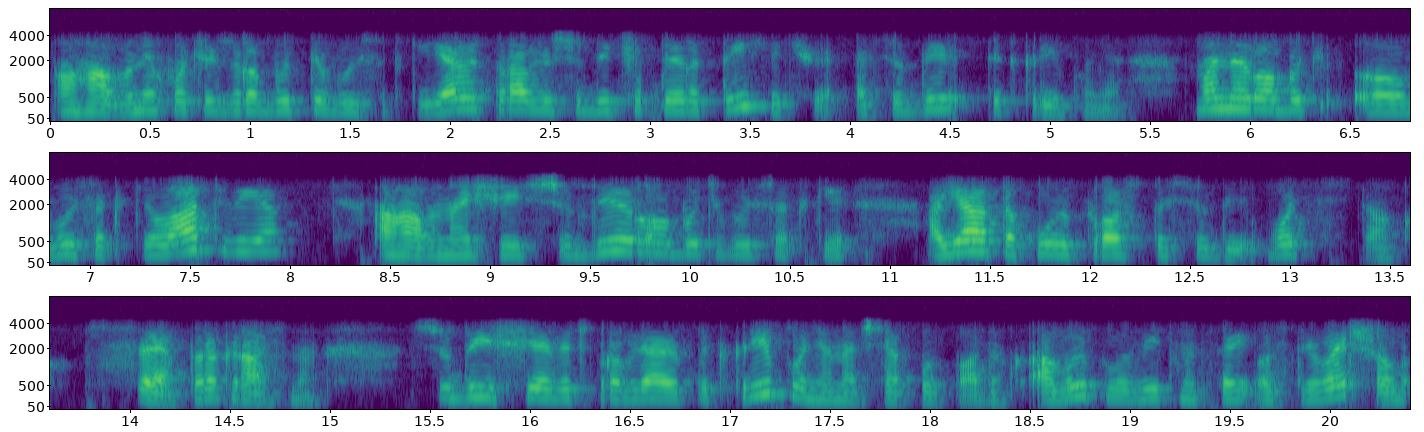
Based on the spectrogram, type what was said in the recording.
Ага, вони хочуть зробити висадки. Я відправлю сюди 4 тисячі, а сюди підкріплення. В мене робить е, висадки Латвія. Ага, вона ще й сюди робить висадки. А я атакую просто сюди. Ось так. Все, прекрасно. Сюди ще відправляю підкріплення на всяк випадок, а ви пливіть на цей острівець, щоб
